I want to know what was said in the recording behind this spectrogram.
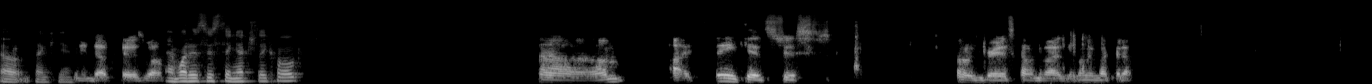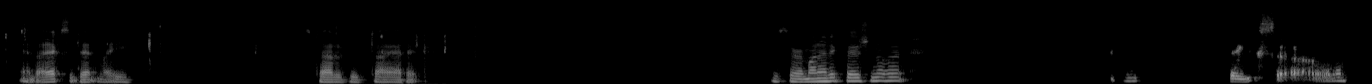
Oh, thank you. We need to update as well. And what is this thing actually called? Um, I think it's just oh, it's greatest common divisor. Let me look it up. And I accidentally started with dyadic. Is there a monadic version of it? I think so.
